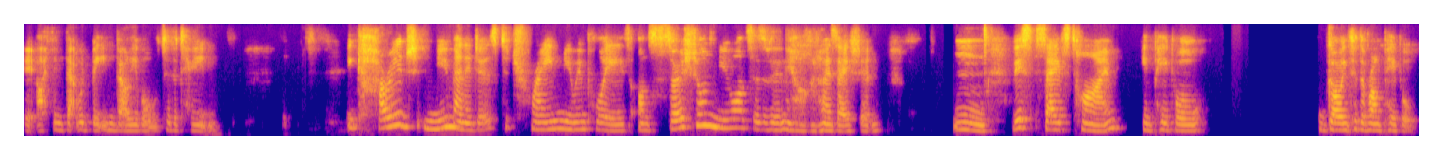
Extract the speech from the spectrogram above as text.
it, I think that would be invaluable to the team. Encourage new managers to train new employees on social nuances within the organisation. Mm, this saves time in people going to the wrong people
